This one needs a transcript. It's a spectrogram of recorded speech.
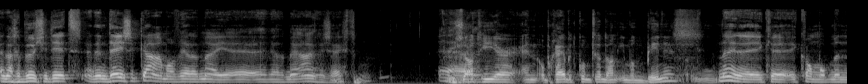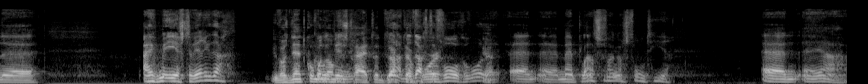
En dan gebeurt je dit. En in deze kamer werd het mij, uh, werd het mij aangezegd. U zat eh, hier en op een gegeven moment komt er dan iemand binnen? Nee, nee, ik, eh, ik kwam op mijn... eigenlijk mijn eerste werkdag. U was net commandant de strijd, de dag ja, de dag ervoor geworden. En mijn plaatsvervanger stond hier. En ja,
